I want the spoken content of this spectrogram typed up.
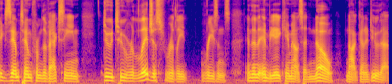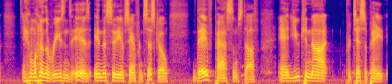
exempt him from the vaccine due to religious really reasons. And then the NBA came out and said, no, not going to do that. And one of the reasons is in the city of San Francisco, they've passed some stuff, and you cannot participate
